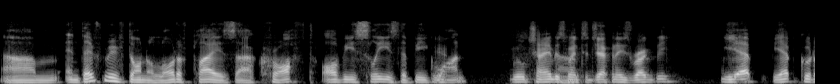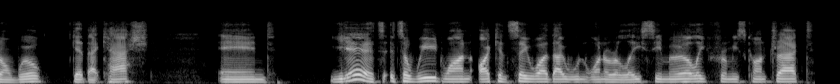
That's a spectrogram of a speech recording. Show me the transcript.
Um, and they've moved on a lot of players. Uh, Croft obviously is the big Yeah. one. Will Chambers Um, went to Japanese rugby. Yep, yep. Good on Will. Get that cash. And yeah, it's it's a weird one. I can see why they wouldn't want to release him early from his contract,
